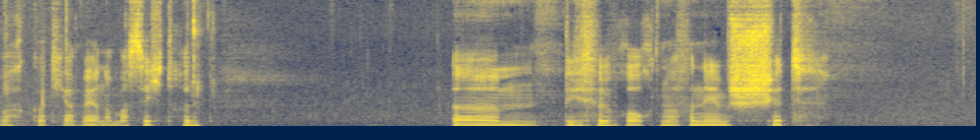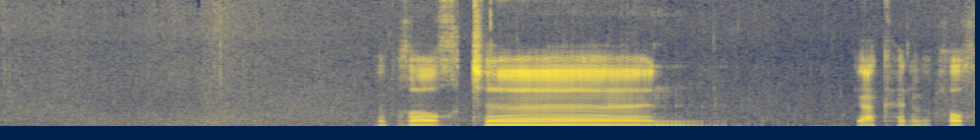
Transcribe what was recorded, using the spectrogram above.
Oh Gott, hier haben wir ja noch massig drin. Ähm, wie viel brauchten wir von dem Shit? Wir brauchten... Gar keine, wir brauchen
